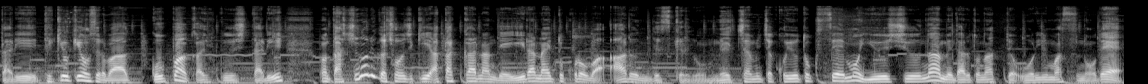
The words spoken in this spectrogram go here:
たり、敵を KO すれば5%回復したり、まあ、ダッシュ能力が正直アタッカーなんでいらないところはあるんですけれども、めちゃめちゃ固有特性も優秀なメダルとなっておりますので、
